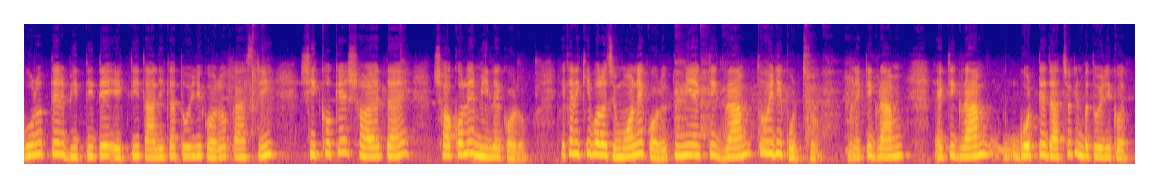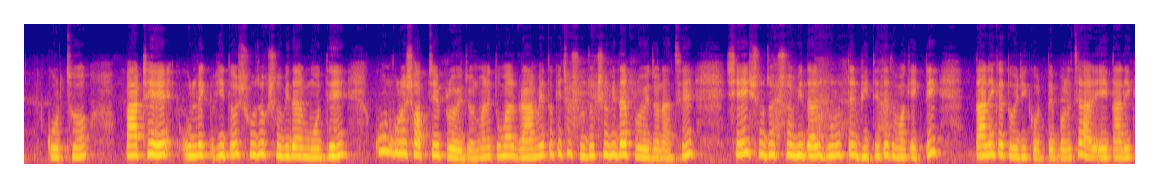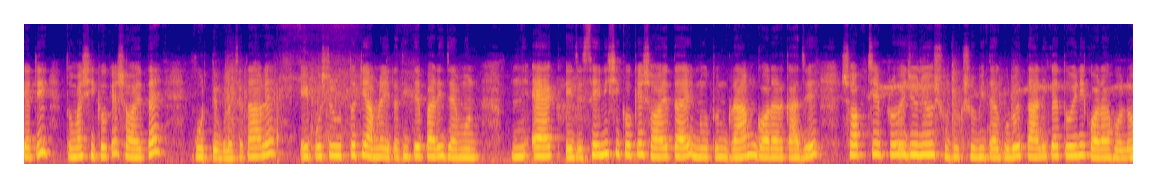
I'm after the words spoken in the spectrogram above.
গুরুত্বের ভিত্তিতে একটি তালিকা তৈরি করো, কাজটি শিক্ষকের সহায়তায় সকলে মিলে করো। এখানে কি বলেছে মনে করো, তুমি একটি গ্রাম তৈরি করছ মানে একটি গ্রাম একটি গ্রাম গড়তে যাচ্ছ কিংবা তৈরি কর- করছ। পাঠে উল্লেখিত সুযোগ সুবিধার মধ্যে কোনগুলো সবচেয়ে প্রয়োজন? মানে তোমার গ্রামে তো কিছু সুযোগ সুবিধার প্রয়োজন আছে। সেই সুযোগ সুবিধার গুরুত্বের ভিত্তিতে তোমাকে একটি তালিকা তৈরি করতে বলেছে আর এই তালিকাটি তোমার শিক্ষকের সহায়তায় করতে বলেছে। তাহলে এই প্রশ্নের উত্তরটি আমরা এটা দিতে পারি। যেমন এক, এই যে শ্রেণি শিক্ষকের সহায়তায় নতুন গ্রাম গড়ার কাজে সবচেয়ে প্রয়োজনীয় সুযোগ সুবিধাগুলো তালিকা তৈরি করা হলো।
